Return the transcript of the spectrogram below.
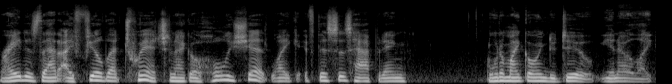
right? Is that I feel that twitch and I go, holy shit, like if this is happening, what am I going to do? You know, like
